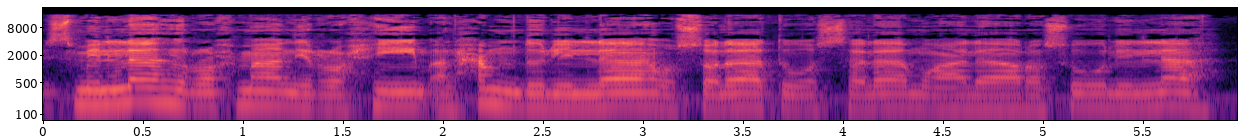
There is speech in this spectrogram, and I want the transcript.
بسم الله الرحمن الرحيم الحمد لله والصلاة والسلام على رسول الله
